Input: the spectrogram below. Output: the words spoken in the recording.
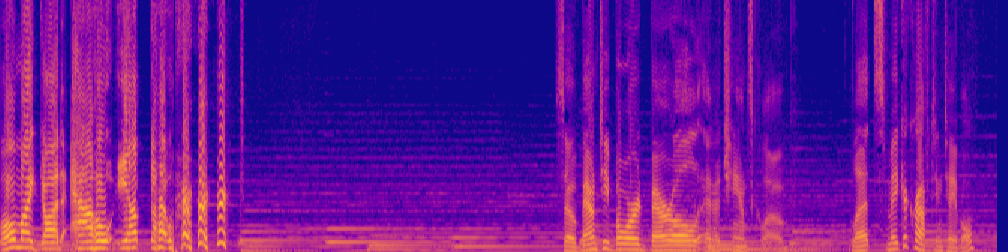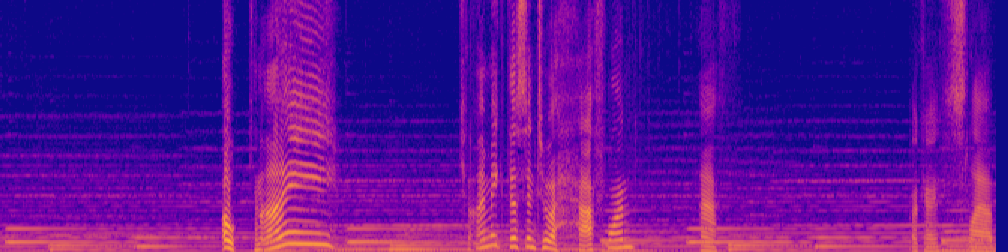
Oh my god, ow! Yep, that worked! So, bounty board, barrel, and a chance globe. Let's make a crafting table. Oh, can I... Can I make this into a half one? Half. Okay, slab.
